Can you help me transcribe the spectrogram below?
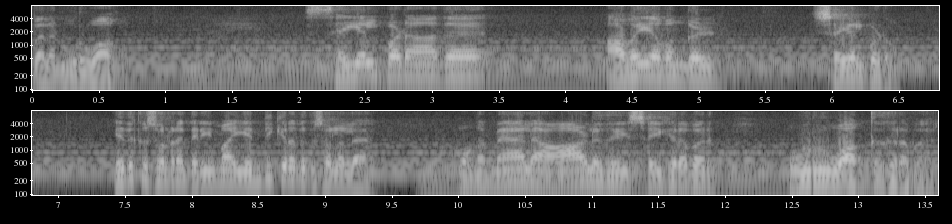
பலன் உருவாகும். செயல்படாத அவயவங்கள் செயல்படும். எதுக்கு சொல்றேன் தெரியுமா? எந்திக்கிறதுக்கு சொல்லல. உங்க மேல ஆளுகை செய்கிறவர் உருவாக்குகிறவர்.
